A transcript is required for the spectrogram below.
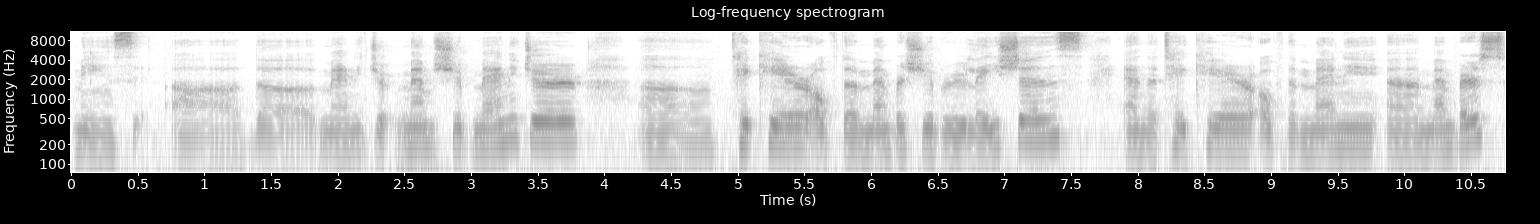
means uh, the manager, membership manager, uh, take care of the membership relations and take care of the many uh, members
